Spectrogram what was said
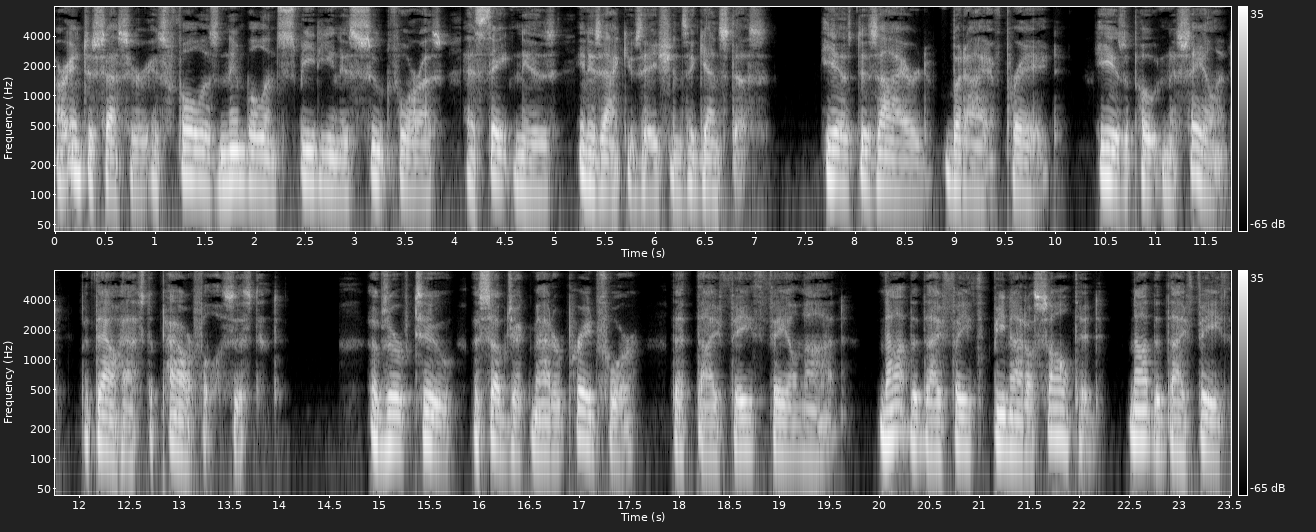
Our intercessor is full as nimble and speedy in his suit for us as Satan is in his accusations against us. He has desired, but I have prayed. He is a potent assailant, but thou hast a powerful assistant. Observe too the subject matter prayed for, that thy faith fail not. Not that thy faith be not assaulted, not that thy faith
